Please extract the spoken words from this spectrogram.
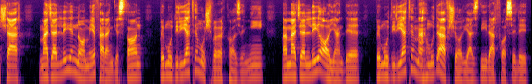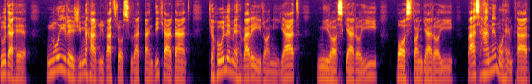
شهر مجله نامه فرنگستان به مدیریت مشفق کازمی و مجله آینده به مدیریت محمود افشار یزدی در فاصله دو دهه نوعی رژیم حقیقت را صورتبندی کردند که حول محور ایرانیت، میراثگرایی، باستانگرایی و از همه مهمتر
